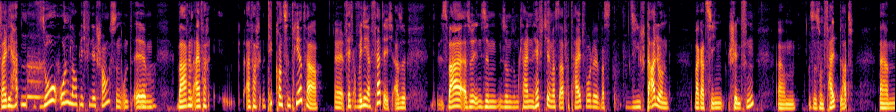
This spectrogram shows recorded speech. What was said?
Weil die hatten so unglaublich viele Chancen und ähm, waren einfach, einfach ein Tick konzentrierter. Äh, vielleicht auch weniger fertig. Also es war also in diesem so, so einem kleinen Heftchen, was da verteilt wurde, was die Stadion-Magazin schimpfen. Ähm, das ist so ein Faltblatt. Ähm,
